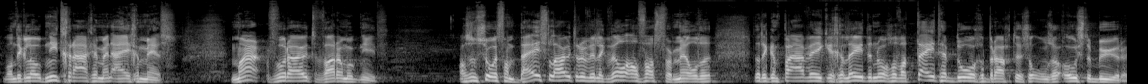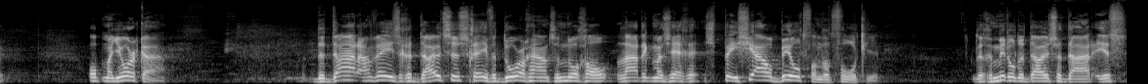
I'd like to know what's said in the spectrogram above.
Want ik loop niet graag in mijn eigen mes. Maar vooruit, waarom ook niet? Als een soort van bijsluiter wil ik wel alvast vermelden dat ik een paar weken geleden nogal wat tijd heb doorgebracht tussen onze oosterburen. Op Mallorca. De daar aanwezige Duitsers geven doorgaans een nogal, laat ik maar zeggen, speciaal beeld van dat volkje. De gemiddelde Duitser daar is,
